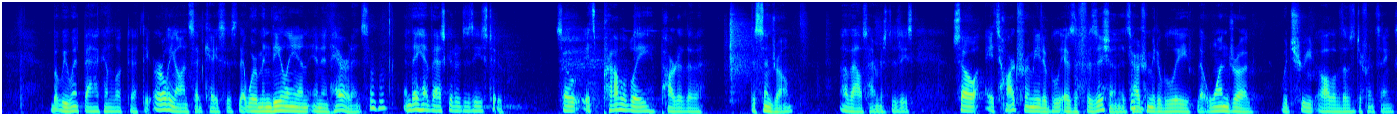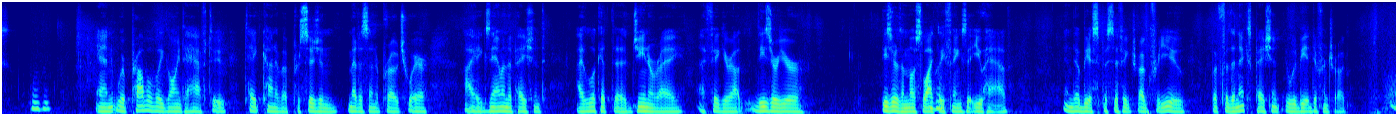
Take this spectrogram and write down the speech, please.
But we went back and looked at the early onset cases that were Mendelian in inheritance, mm-hmm. and they have vascular disease too. So it's probably part of the, the syndrome of Alzheimer's disease. So it's hard for me to believe, as a physician, it's hard mm-hmm. for me to believe that one drug would treat all of those different things. Mm-hmm. And we're probably going to have to take kind of a precision medicine approach where I examine the patient, I look at the gene array, I figure out these are your, these are the most likely mm-hmm. things that you have, and there'll be a specific drug for you, but for the next patient, it would be a different drug.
